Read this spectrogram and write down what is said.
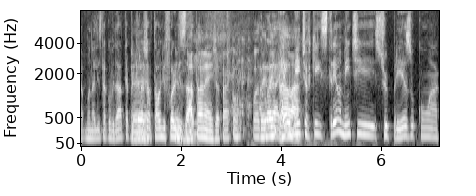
a Monalisa está convidada até porque é, ela já está uniformizada. Exatamente, já está podendo Agora, entrar realmente lá. eu fiquei extremamente surpreso com a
